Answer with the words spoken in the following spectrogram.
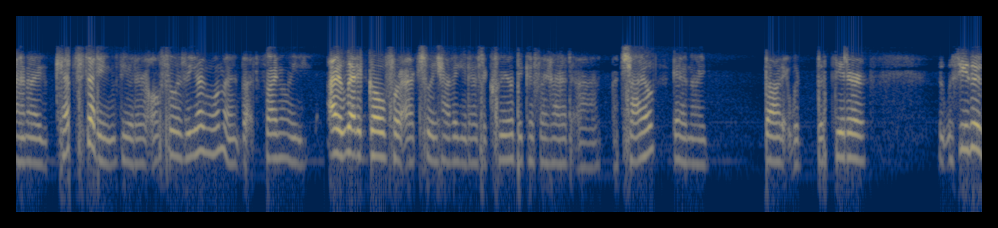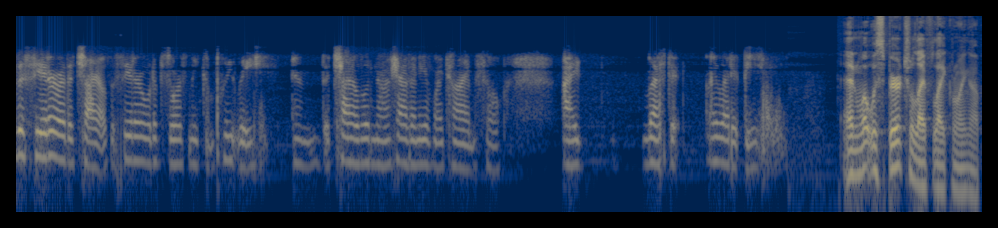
And I kept studying theater also as a young woman, but finally I let it go for actually having it as a career because I had uh, a child and I thought it would, the theater, it was either the theater or the child. The theater would absorb me completely and the child would not have any of my time. So I left it. I let it be. And what was spiritual life like growing up?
